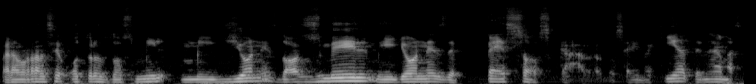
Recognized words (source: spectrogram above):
para ahorrarse otros 2 mil millones, 2 mil millones de pesos, cabrón. O sea, imagínate nada más.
